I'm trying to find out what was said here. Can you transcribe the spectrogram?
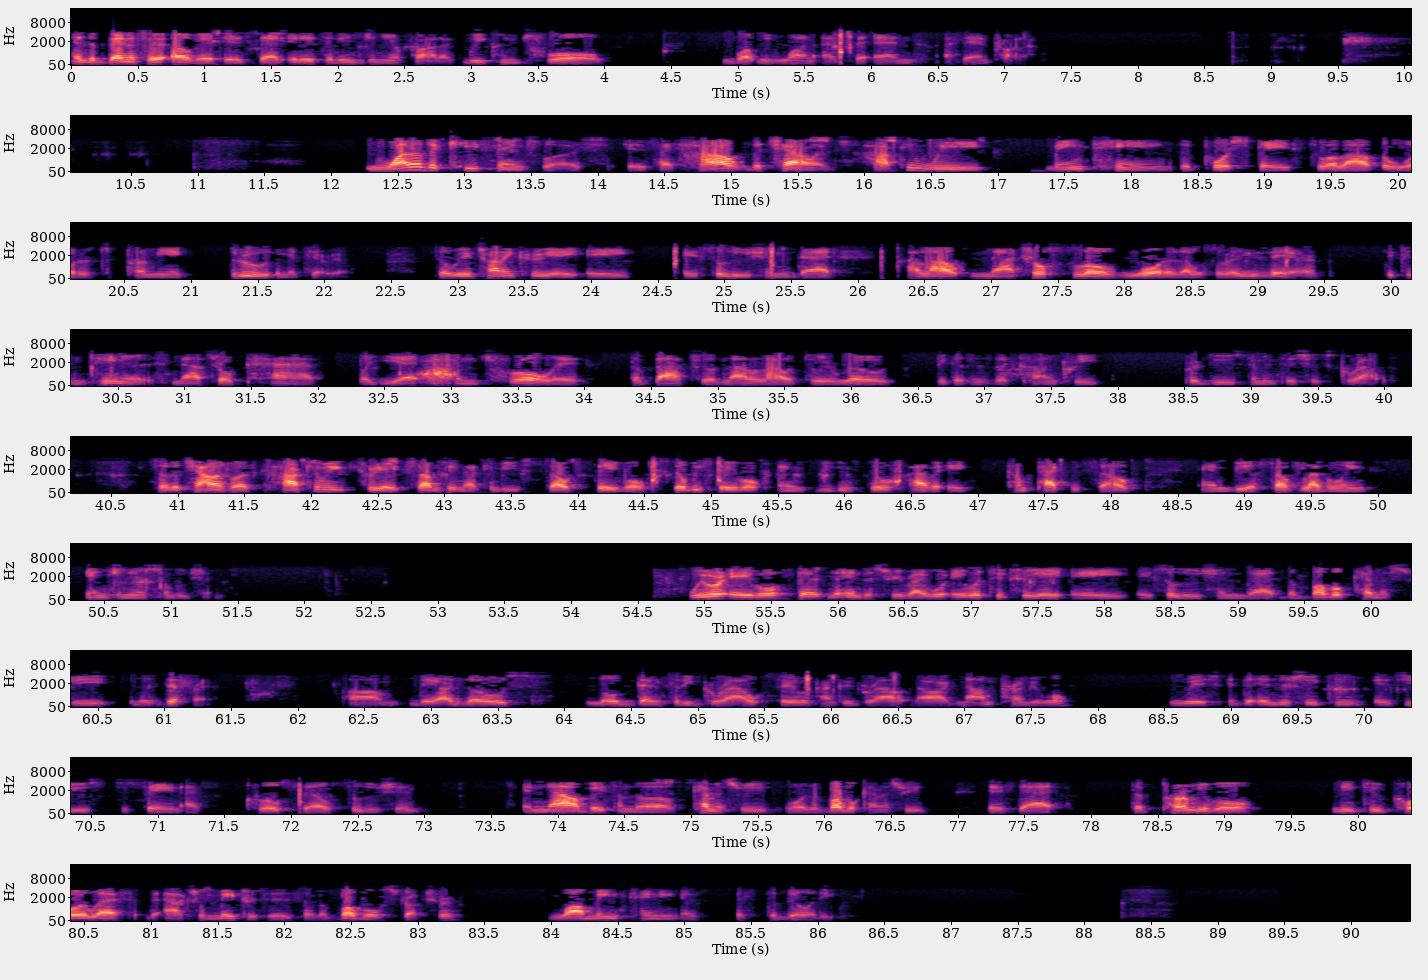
And the benefit of it is that it is an engineered product. We control what we want as the end, as the end product. One of the key things was is like how the challenge, how can we maintain the pore space to allow the water to permeate through the material? So we're trying to create a, a solution that allow natural flow of water that was already there to continue its natural path, but yet control it, the backfill not allow it to erode because it's the concrete produced cementitious grout. So the challenge was how can we create something that can be self-stable, still be stable, and you can still have a compacted self and be a self-leveling engineer solution. we were able, the, the industry, right, we're able to create a, a solution that the bubble chemistry was different. Um, they are those low density grout, cellular concrete grout, that are non-permeable, which the industry is used to saying as closed cell solution. And now based on the chemistry or the bubble chemistry is that the permeable need to coalesce the actual matrices of the bubble structure while maintaining a, a stability.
